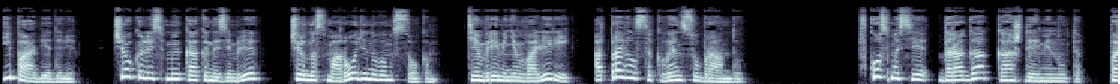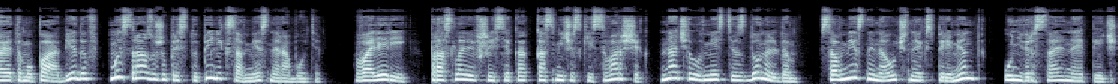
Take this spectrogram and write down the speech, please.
и пообедали. Чокались мы, как и на земле, черносмородиновым соком. Тем временем Валерий отправился к Венсу Бранду. В космосе дорога каждая минута, поэтому, пообедав, мы сразу же приступили к совместной работе. Валерий, прославившийся как космический сварщик, начал вместе с Дональдом совместный научный эксперимент «Универсальная печь».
